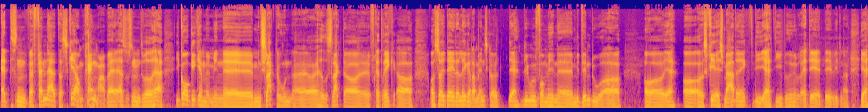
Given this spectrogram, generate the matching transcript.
at sådan, hvad fanden er det, der sker omkring mig? Hvad, altså sådan, du ved her, i går gik jeg med min, øh, min slagterhund, øh, og jeg hed Slagter øh, Frederik, og, og så i dag, der ligger der mennesker, ja, lige ude for min, øh, mit vindue, og, og ja, og, og skriger i smerte, ikke? Fordi ja, de er blevet, ja, det, det er vildt nok. Ja,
